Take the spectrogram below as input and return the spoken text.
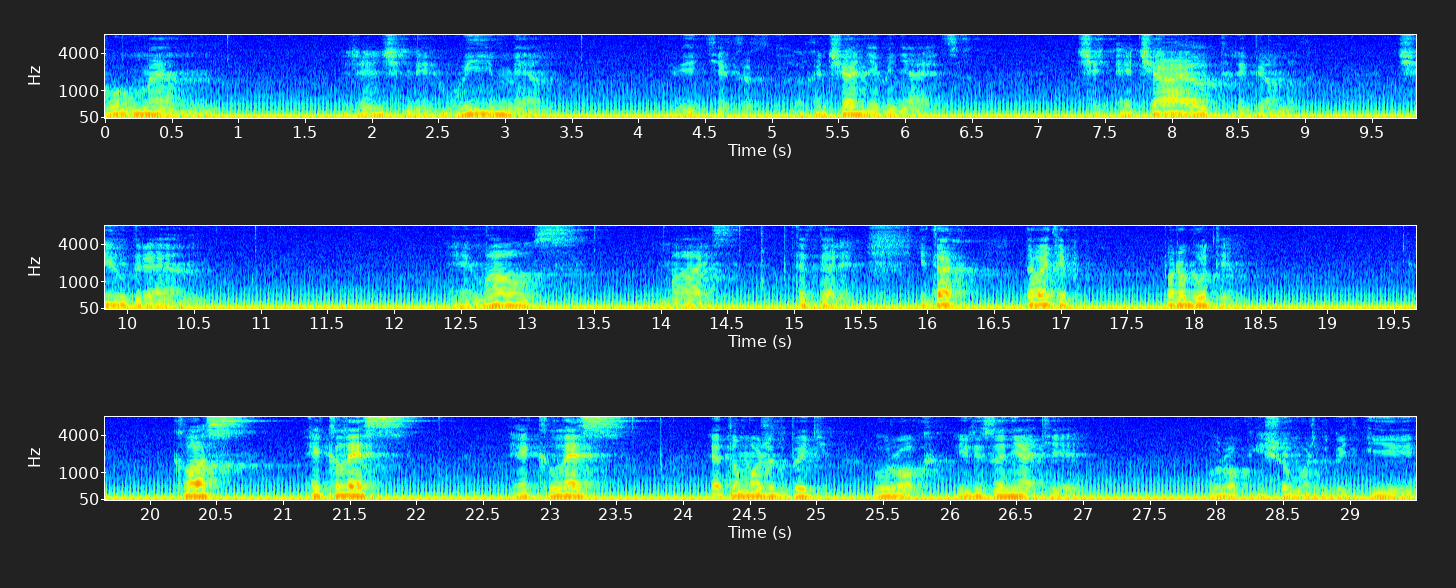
woman, женщины, women. Видите, как окончание меняется. A child, ребенок, children, a mouse, mice и так далее. Итак, давайте поработаем. Класс, a class, a class это может быть урок или занятие. Урок еще может быть и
